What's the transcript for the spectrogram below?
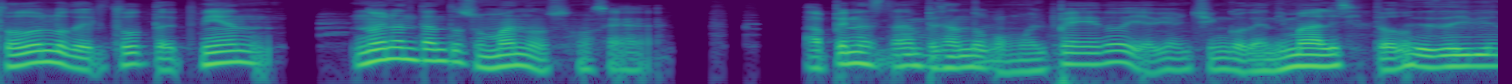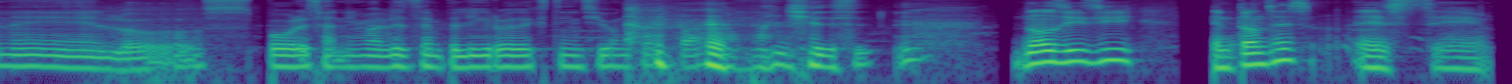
todo lo del todo tenían no eran tantos humanos, o sea, apenas estaba empezando como el pedo y había un chingo de animales y todo. Desde ahí vienen los pobres animales en peligro de extinción, compa. No manches. No, sí, sí. Entonces, este,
